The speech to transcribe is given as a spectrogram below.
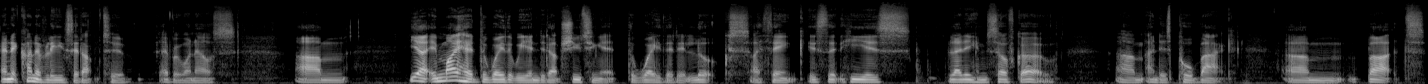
and it kind of leaves it up to everyone else. Um, yeah, in my head, the way that we ended up shooting it, the way that it looks, I think, is that he is letting himself go um, and is pulled back. Um, but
